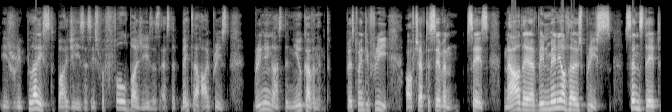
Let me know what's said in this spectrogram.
is replaced by Jesus, is fulfilled by Jesus as the better high priest, bringing us the new covenant. Verse 23 of chapter 7 says, Now there have been many of those priests since that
